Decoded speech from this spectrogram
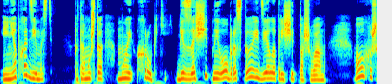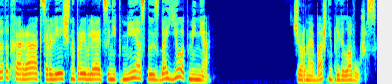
И необходимость, потому что мой хрупкий, беззащитный образ то и дело трещит по швам — Ох уж этот характер вечно проявляется не к месту и сдаёт меня. Чёрная башня привела в ужас.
